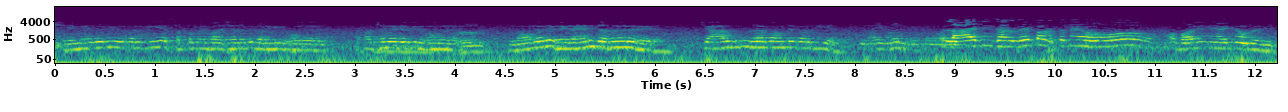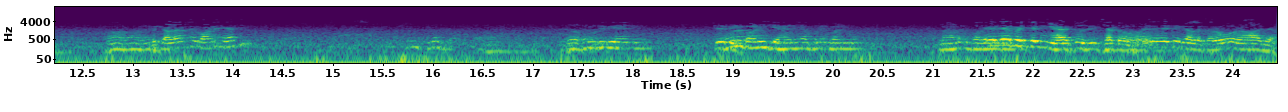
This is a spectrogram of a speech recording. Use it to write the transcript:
6ਵੇਂ ਦੇ ਵੀ ਕਲਗੀ ਹੈ 7ਵੇਂ ਪਾਤਸ਼ਾਹ ਦੇ ਵੀ ਕਲਗੀ ਦਿਖਾਉਂਦੇ ਨੇ 8ਵੇਂ ਦੇ ਵੀ ਦਿਖਾਉਂਦੇ ਨੇ। ਹਾਂ। 9ਵੇਂ ਦੇ ਫੇਰ ਹੈ ਨਹੀਂ 10ਵੇਂ ਦੇ ਫੇਰ ਚਾਰ ਗੁਰੂ ਸਾਹਿਬਾਨ ਦੇ ਕਲਗੀ ਹੈ? ਲਾਇ ਨਹੀਂ ਸਕਦੇ ਭਗਤ ਨੇ ਉਹ ਉਹ ਬਾਣੀ ਨਹੀਂ ਆਈ ਨਾ ਉਹਨੇ ਦੀ। ਹਾਂ ਹਾਂ ਵਿਚਾਲਿਆਂ ਦੀ ਬਾਣੀ ਹੈ ਜੀ ਦਸਵੀਂ ਦੀ ਵੀ ਹੈ ਨਹੀਂ? ਉਹਨੇ ਬਾਣੀ ਕਿਹਾ ਨਹੀਂ ਆਪਣੀ ਬਾਣੀ। ਇਹਦੇ ਵਿੱਚ ਨਹੀਂ ਹੈ ਤੁਸੀਂ ਛੱਡੋ। ਇਹ- ਇਹਦੀ ਗੱਲ ਕਰੋ ਉਹ ਰਾਜ ਹੈ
